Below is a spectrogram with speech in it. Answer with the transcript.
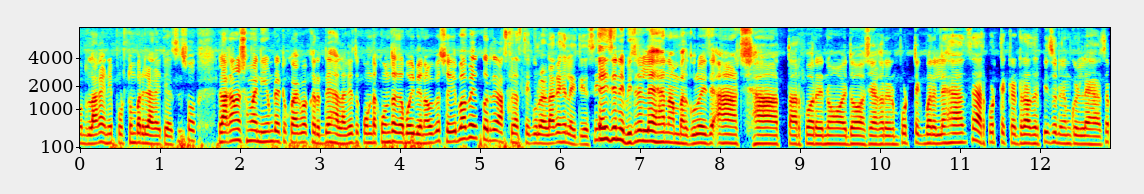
পর্যন্ত লাগাইনি প্রথমবারই লাগাইতে আছি। সো লাগানোর সময় নিয়মটা একটু কয়েকবার করে দেখা লাগে তো কোনটা কোন জায়গায় বইবে না বইবে। সো এইভাবে করে আস্তে আস্তে এগুলো লাগাই হেলাইতে আছি। এই যে ভিতরে লেখা নাম্বারগুলো এই যে আট সাত তারপরে নয় দশ এগারো এরকম প্রত্যেকবারে লেখা আছে আর প্রত্যেকটা ড্রাজের পিছনে এরকম করে লেখা আছে।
